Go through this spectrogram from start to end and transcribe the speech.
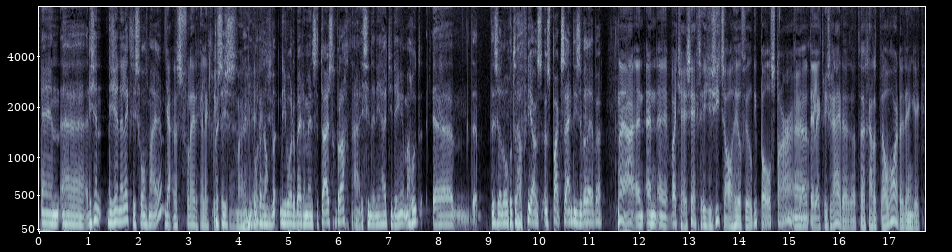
En uh, die, zijn, die zijn elektrisch volgens mij, hè? Ja, dat is volledig elektrisch. Precies. Maar die, worden dan, die worden bij de mensen thuis gebracht. Nou, die zien er niet uit, die dingen. Maar goed, uh, de, er zullen ongetwijfeld via een spak zijn die ze willen hebben. Nou ja, en, en uh, wat jij zegt, je ziet ze al heel veel, die Polestar. Uh, ja. Het elektrisch rijden, dat gaat het wel worden, denk ik.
